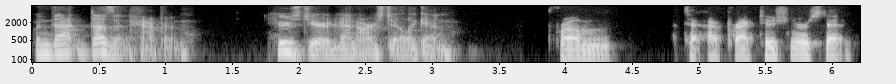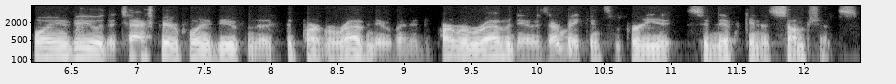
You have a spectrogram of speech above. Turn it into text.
when that doesn't happen? Here's Jared Van Arsdale again. From a practitioner point of view, the taxpayer point of view, from the Department of Revenue, and the Department of Revenue is they're making some pretty significant assumptions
